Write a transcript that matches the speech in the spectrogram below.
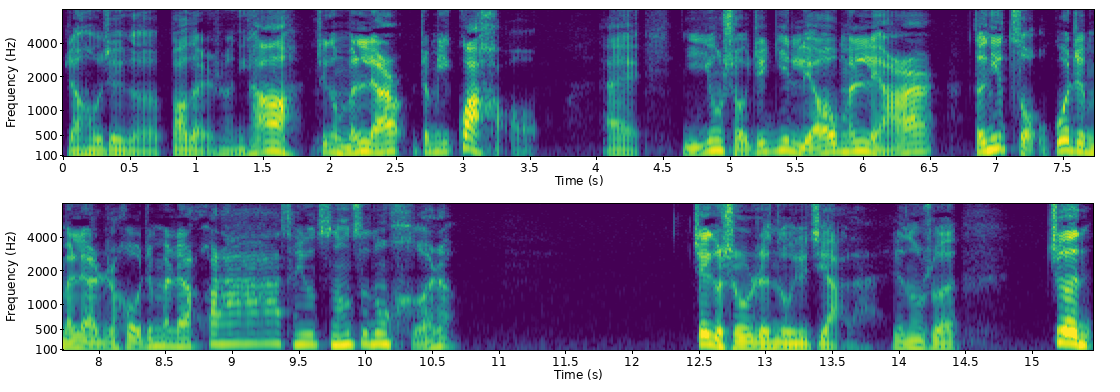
然后这个包大人说：“你看啊，这个门帘这么一挂好，哎，你用手就一撩门帘，等你走过这门帘之后，这门帘哗啦，它又自能自动合上。这个时候仁宗就急眼了，仁宗说：这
